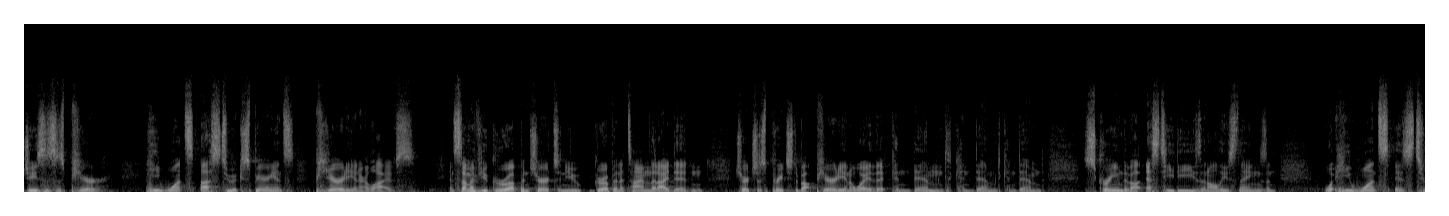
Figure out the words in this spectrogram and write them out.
Jesus is pure. He wants us to experience purity in our lives. And some of you grew up in church and you grew up in a time that I did, and churches preached about purity in a way that condemned, condemned, condemned, screamed about STDs and all these things. And what he wants is to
